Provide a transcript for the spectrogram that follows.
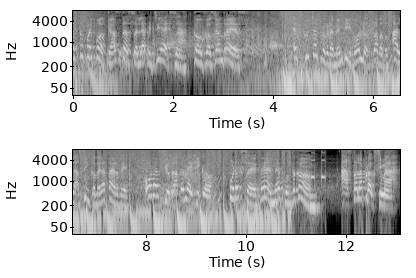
Este fue el podcast de Celebrity Exa con José Andrés. Escucha el programa en vivo los sábados a las 5 de la tarde, hora Ciudad de México, por exafm.com. Hasta la próxima.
